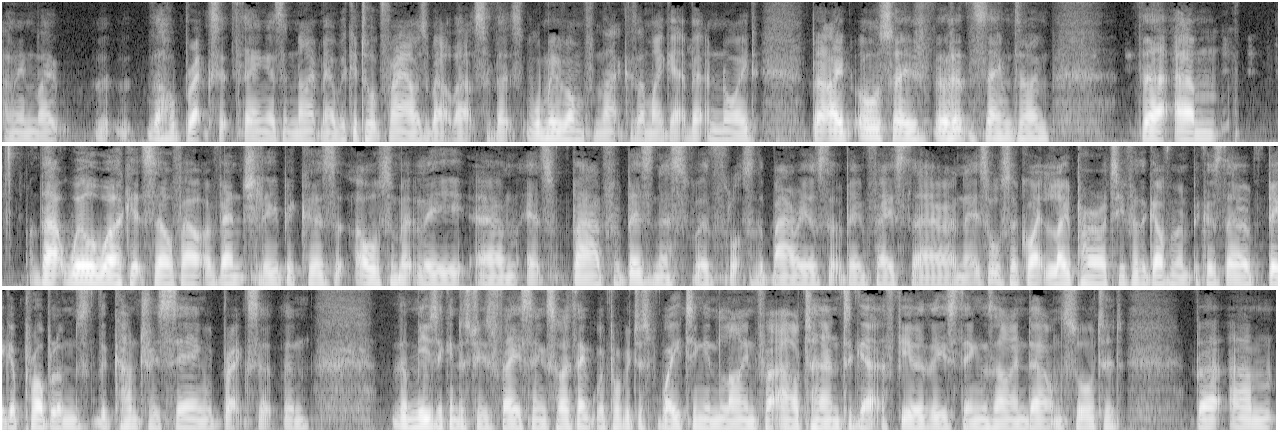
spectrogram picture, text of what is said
I mean, like the whole Brexit thing is a nightmare. We could talk for hours about that. So let's we'll move on from that because I might get a bit annoyed. But I also feel at the same time that um, that will work itself out eventually because ultimately um, it's bad for business with lots of the barriers that are being faced there, and it's also quite low priority for the government because there are bigger problems the country's seeing with Brexit than the music industry is facing. So I think we're probably just waiting in line for our turn to get a few of these things ironed out and sorted. But um,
